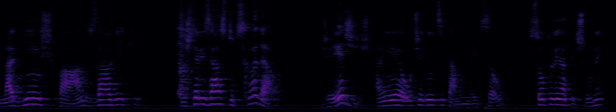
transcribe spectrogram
nad ním špán vzdal díky. Když tedy zástup shledal, že Ježíš ani jeho učedníci tam nejsou, vstoupili na ty čluny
